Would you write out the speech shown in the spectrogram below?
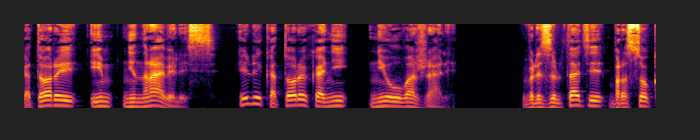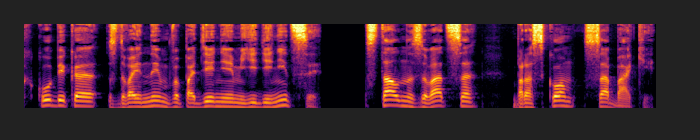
которые им не нравились или которых они не уважали. В результате бросок кубика с двойным выпадением единицы стал называться броском собаки.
